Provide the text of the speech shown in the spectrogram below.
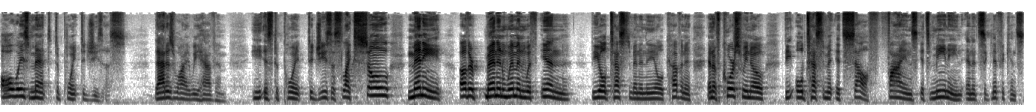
always meant to point to Jesus. That is why we have him. He is to point to Jesus, like so many other men and women within the Old Testament and the Old Covenant. And of course, we know the Old Testament itself finds its meaning and its significance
